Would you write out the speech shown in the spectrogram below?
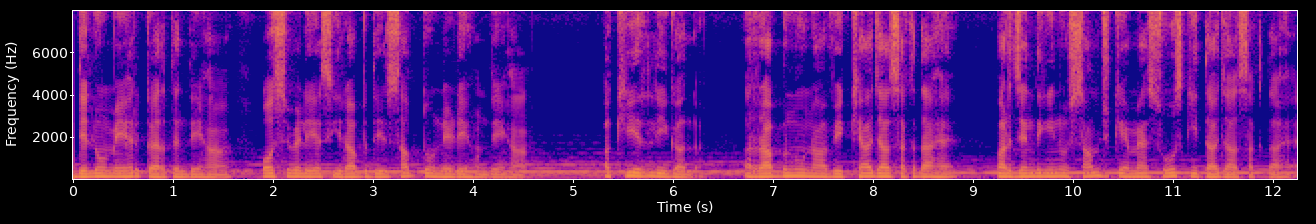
ਦਿਲੋਂ ਮਿਹਰ ਕਰ ਦਿੰਦੇ ਹਾਂ, ਉਸ ਵੇਲੇ ਅਸੀਂ ਰੱਬ ਦੇ ਸਭ ਤੋਂ ਨੇੜੇ ਹੁੰਦੇ ਹਾਂ। ਅਖੀਰਲੀ ਗੱਲ, ਰੱਬ ਨੂੰ ਨਾ ਵੇਖਿਆ ਜਾ ਸਕਦਾ ਹੈ, ਪਰ ਜ਼ਿੰਦਗੀ ਨੂੰ ਸਮਝ ਕੇ ਮਹਿਸੂਸ ਕੀਤਾ ਜਾ ਸਕਦਾ ਹੈ।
